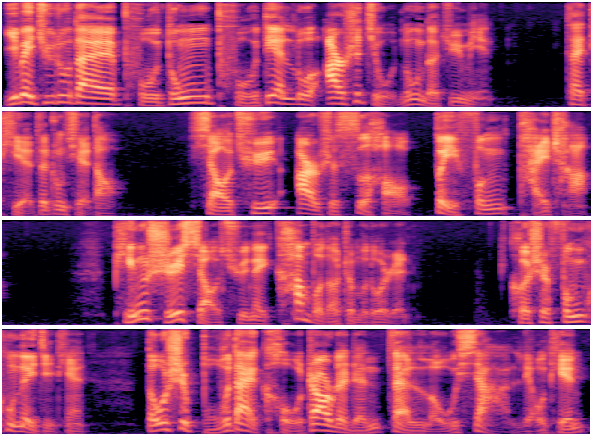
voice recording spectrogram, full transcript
一位居住在浦东浦电路二十九弄的居民，在帖子中写道：“小区二十四号被封排查，平时小区内看不到这么多人，可是封控那几天都是不戴口罩的人在楼下聊天。”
